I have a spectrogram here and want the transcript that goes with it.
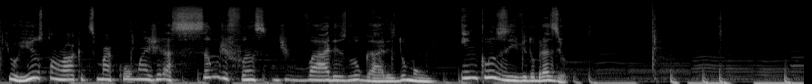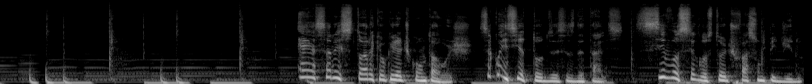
que o Houston Rockets marcou uma geração de fãs de vários lugares do mundo, inclusive do Brasil. Essa era a história que eu queria te contar hoje. Você conhecia todos esses detalhes? Se você gostou, eu te faço um pedido.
